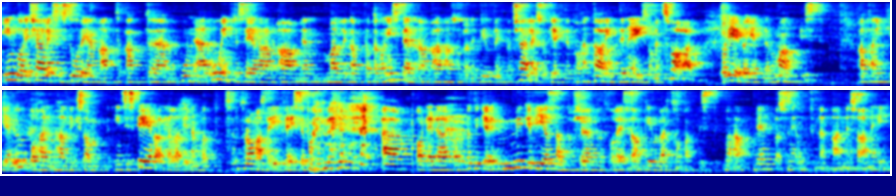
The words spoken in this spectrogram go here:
ingår i kärlekshistorien att, att eh, hon är ointresserad av den manliga protagonisten, av, av han som är det tilltänkta kärleksobjektet, och han tar inte nej som ett svar. Och det är då jätteromantiskt. Att han inte ger upp och han, han liksom insisterar hela tiden på att tromma sig i fejset på henne. um, och, det där, och då tycker jag det är mycket vilsamt och skönt att få läsa om Gilbert som faktiskt bara väntade snällt när Anne sa nej.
